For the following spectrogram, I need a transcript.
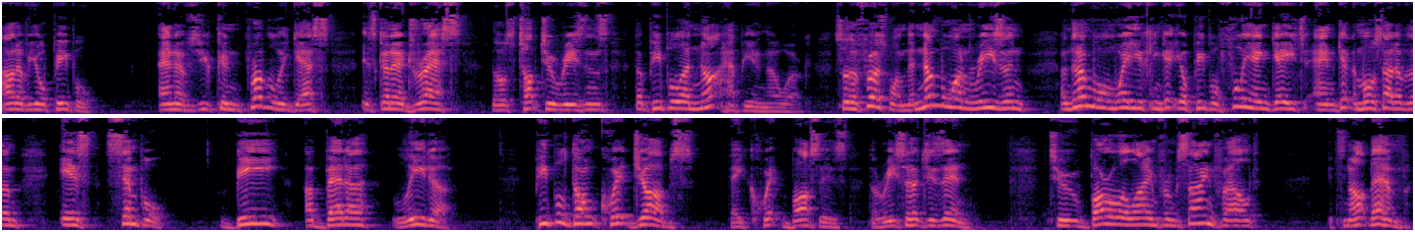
out of your people. And as you can probably guess, it's going to address those top two reasons that people are not happy in their work. So the first one, the number one reason and the number one way you can get your people fully engaged and get the most out of them is simple. Be a better leader. People don't quit jobs. They quit bosses. The research is in. To borrow a line from Seinfeld, it's not them,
